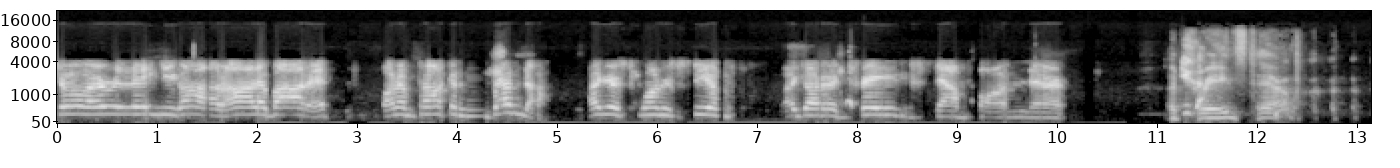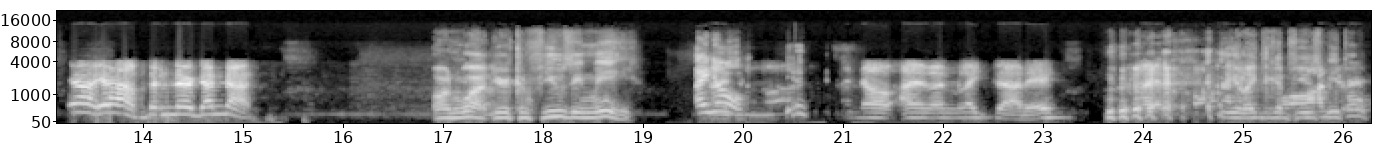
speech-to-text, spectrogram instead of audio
show everything you got, all about it. But I'm talking Brenda. I just want to see if I got a trade stamp on there. A You got- trade stamp. Yeah, yeah, been there, done that. On what? You're confusing me. I know. I know, I'm, I'm like that, eh? you like to confuse people?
